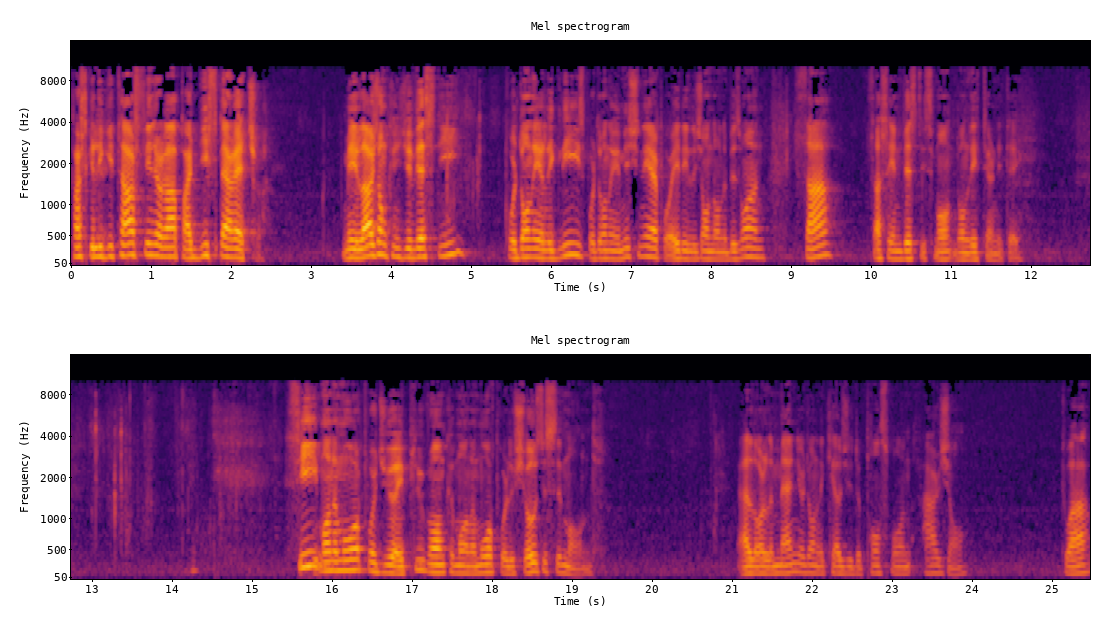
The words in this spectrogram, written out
parce que la guitare finira par disparaître. Mais l'argent que j'investis pour donner à l'Église, pour donner aux missionnaires, pour aider les gens dans le besoin, ça, ça c'est investissement dans l'éternité. Si mon amour pour Dieu est plus grand que mon amour pour les choses de ce monde, alors la manière dans laquelle je dépense mon argent doit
